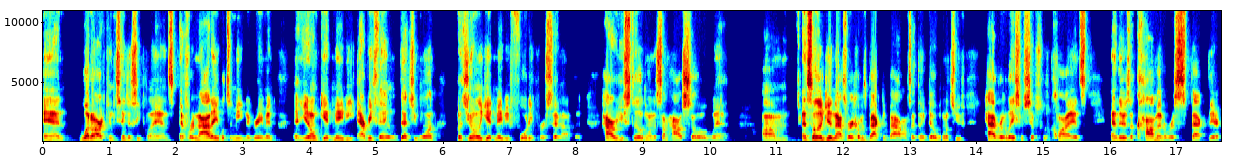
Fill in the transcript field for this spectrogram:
and what are our contingency plans if we're not able to meet an agreement and you don't get maybe everything that you want, but you only get maybe 40% of it? How are you still going to somehow show a win? Um, and so again, that's where it comes back to balance. I think that once you have relationships with clients and there's a common respect there,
